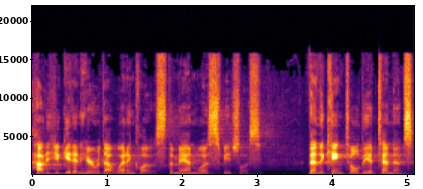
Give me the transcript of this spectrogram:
how did you get in here without wedding clothes? The man was speechless. Then the king told the attendants,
